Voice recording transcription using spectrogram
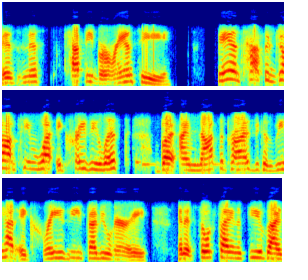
is Miss Kathy Baranti. Fantastic job, team. What a crazy list. But I'm not surprised because we had a crazy February. And it's so exciting to see you guys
